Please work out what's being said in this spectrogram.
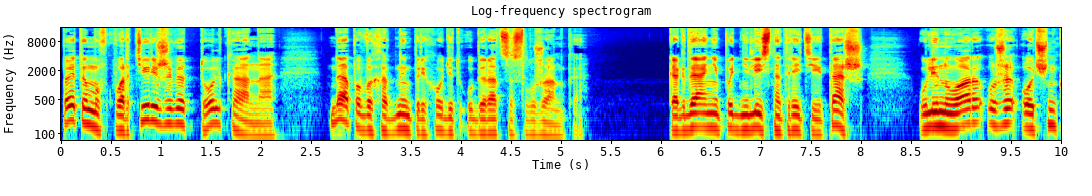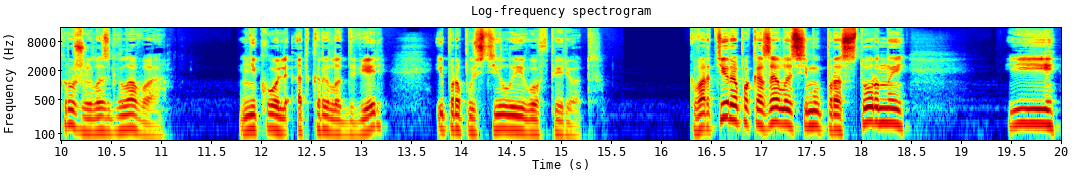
поэтому в квартире живет только она, да по выходным приходит убираться служанка. Когда они поднялись на третий этаж, у Ленуара уже очень кружилась голова. Николь открыла дверь и пропустила его вперед. Квартира показалась ему просторной и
